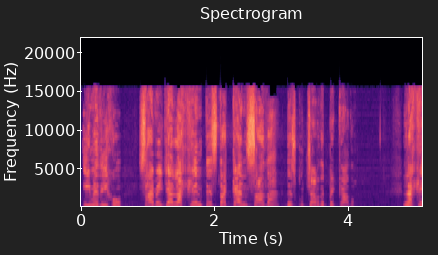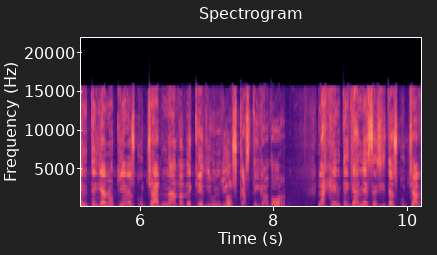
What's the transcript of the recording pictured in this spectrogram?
y me dijo, ¿sabe ya la gente está cansada de escuchar de pecado? La gente ya no quiere escuchar nada de que de un Dios castigador. La gente ya necesita escuchar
